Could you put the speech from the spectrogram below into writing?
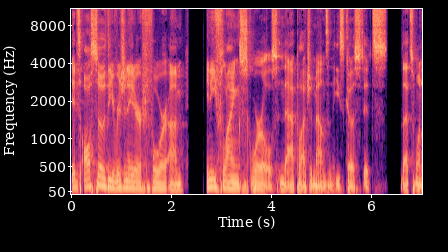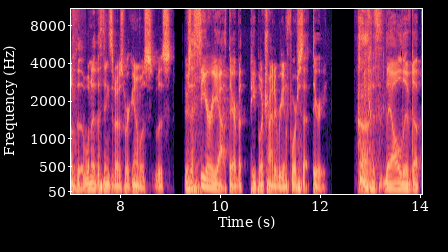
it's also the originator for um, any flying squirrels in the Appalachian Mountains in the East Coast. It's that's one of the one of the things that I was working on was was there's a theory out there, but people are trying to reinforce that theory Huh. because they all lived up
